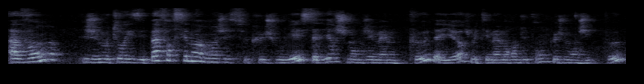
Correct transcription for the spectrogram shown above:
Avant, je ne m'autorisais pas forcément à manger ce que je voulais, c'est-à-dire je mangeais même peu d'ailleurs, je m'étais même rendu compte que je mangeais peu,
